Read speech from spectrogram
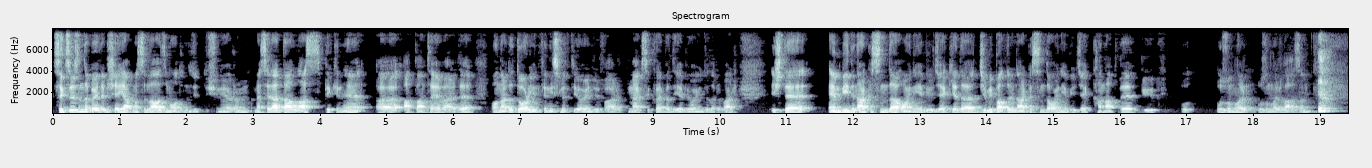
Sixers'ın da böyle bir şey yapması lazım olduğunu düşünüyorum. Mesela Dallas pickini e, Atlanta'ya verdi. Onlarda Dorian Finney-Smith diye oyuncu var. Maxi Kleber diye bir oyuncuları var. İşte Embiid'in arkasında oynayabilecek ya da Jimmy Butler'ın arkasında oynayabilecek kanat ve büyük u- uzunlar, uzunları lazım.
